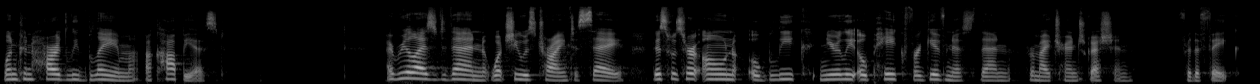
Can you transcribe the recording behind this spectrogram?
One can hardly blame a copyist. I realized then what she was trying to say. This was her own oblique, nearly opaque forgiveness, then, for my transgression, for the fake.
